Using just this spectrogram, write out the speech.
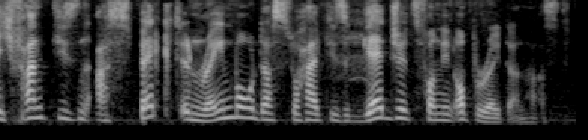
ich fand diesen Aspekt in Rainbow, dass du halt diese Gadgets von den Operatoren hast.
